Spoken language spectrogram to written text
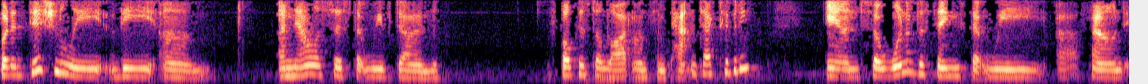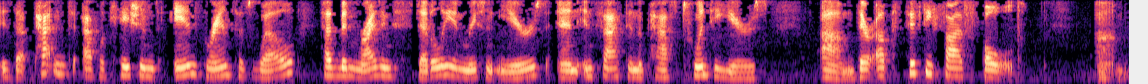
But additionally, the um, analysis that we've done focused a lot on some patent activity. And so one of the things that we uh, found is that patent applications and grants as well have been rising steadily in recent years. And in fact, in the past 20 years, um, they're up 55-fold. Um,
